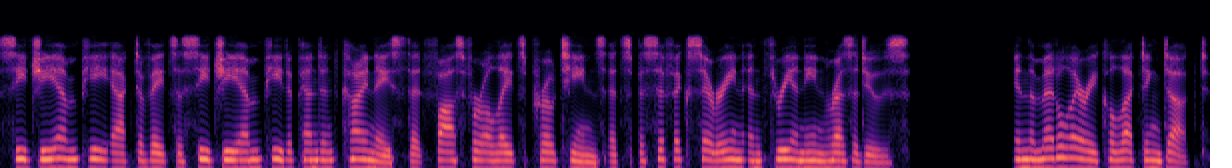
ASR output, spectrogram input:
CGMP activates a CGMP-dependent kinase that phosphorylates proteins at specific serine and threonine residues. In the medullary collecting duct,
